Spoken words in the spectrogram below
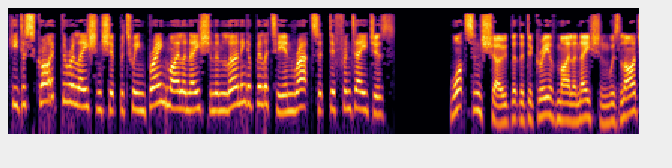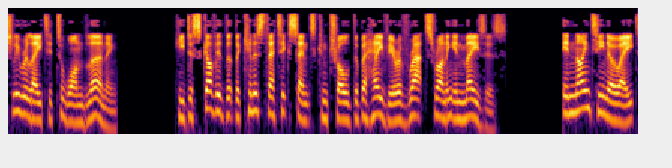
He described the relationship between brain myelination and learning ability in rats at different ages. Watson showed that the degree of myelination was largely related to wand learning. He discovered that the kinesthetic sense controlled the behavior of rats running in mazes. In 1908,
